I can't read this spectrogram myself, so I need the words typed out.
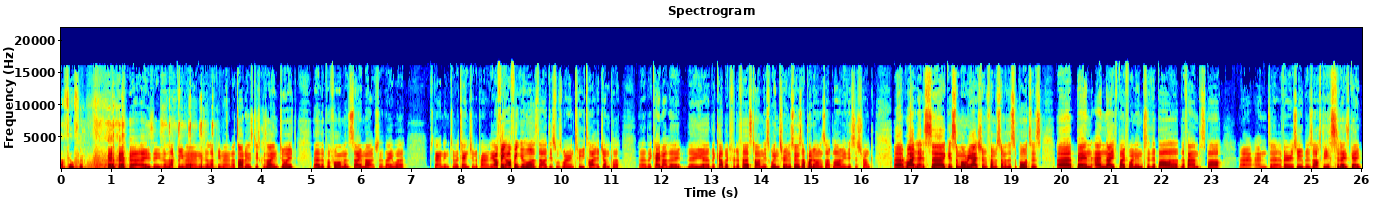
I feel for him. he's, he's, a lucky man. He's a lucky man. I told him it's just because I enjoyed uh, the performance so much that they were standing to attention. Apparently, I think I think it was that I just was wearing too tight a jumper. Uh, they came out the the uh, the cupboard for the first time this winter, and as soon as I put it on, I was like, "Blimey, this has shrunk." Uh, right, let's uh, get some more reaction from some of the supporters. Uh, ben and Nath both went into the bar, the fans bar. Uh, and various Ubers after yesterday's game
